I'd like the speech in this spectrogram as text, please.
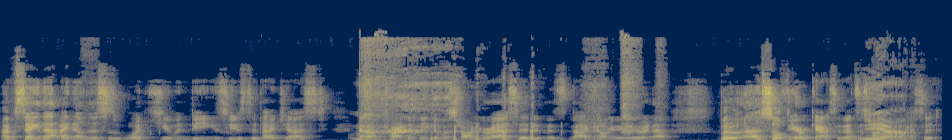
I'm saying that I know this is what human beings use to digest, and I'm trying to think of a stronger acid, and it's not coming to me right now. But uh, sulfuric acid, that's a stronger Yeah. acid.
